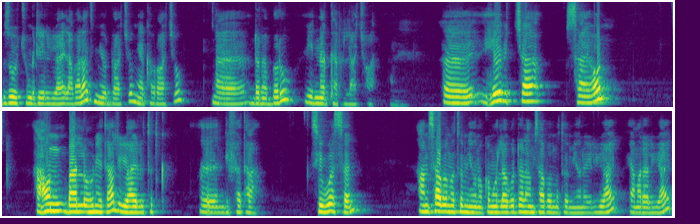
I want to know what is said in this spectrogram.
ብዙዎቹ እንግዲህ የልዩ ኃይል አባላት የሚወዷቸው የሚያከብሯቸው እንደነበሩ ይነገርላቸዋል። ይሄ ብቻ ሳይሆን አሁን ባለው ሁኔታ ልዩ ኃይሉ ትጥቅ እንዲፈታ ሲወሰን አምሳ በመቶ የሚሆነው ከሞላ ጎደል አምሳ በመቶ የሚሆነው የልዩ ኃይል የአማራ ልዩ ኃይል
